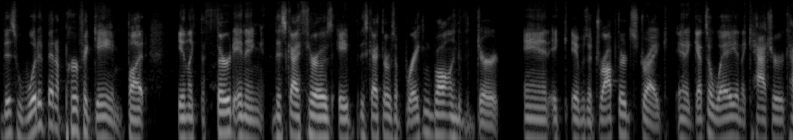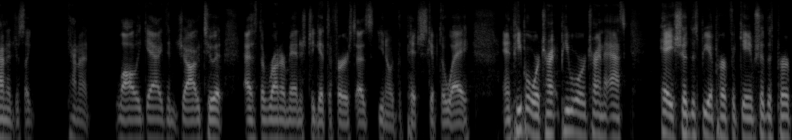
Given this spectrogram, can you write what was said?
this would have been a perfect game, but in like the third inning, this guy throws a this guy throws a breaking ball into the dirt, and it, it was a drop third strike, and it gets away, and the catcher kind of just like kind of lollygagged and jogged to it as the runner managed to get to first as you know the pitch skipped away. And people were trying people were trying to ask hey should this be a perfect game? Should this per-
